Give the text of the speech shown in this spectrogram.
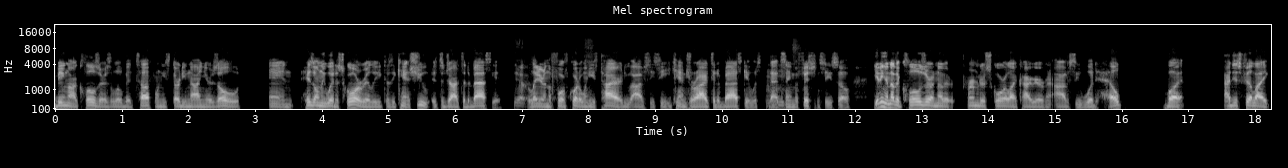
being our closer is a little bit tough when he's 39 years old. And his only way to score really, because he can't shoot, is to drive to the basket. Yep. Later in the fourth quarter, when he's tired, you obviously see he can't drive to the basket with that Mhm. same efficiency. So getting another closer, another perimeter scorer like Kyrie Irving obviously would help. But I just feel like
